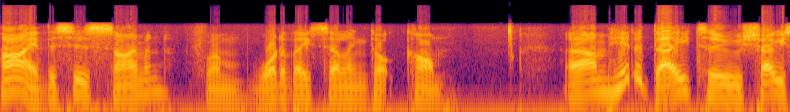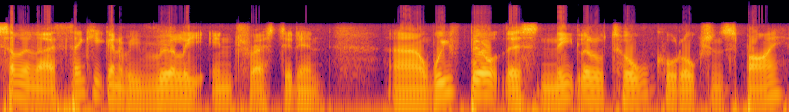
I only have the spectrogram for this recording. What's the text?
Hi, this is Simon from whataretheyselling.com. Uh, I'm here today to show you something that I think you're going to be really interested in. Uh, we've built this neat little tool called Auction Spy.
